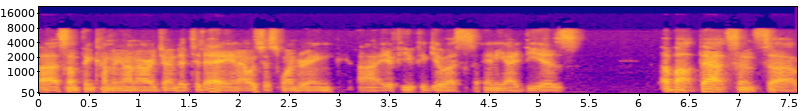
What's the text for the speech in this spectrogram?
uh, something coming on our agenda today. And I was just wondering uh, if you could give us any ideas about that since uh,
